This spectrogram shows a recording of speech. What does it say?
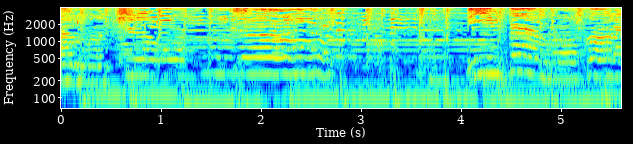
na mutu kuzo bimde mogon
